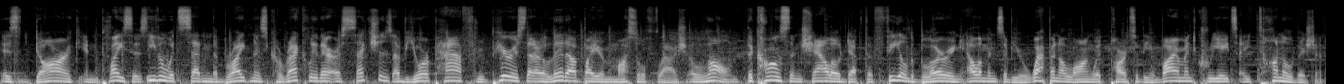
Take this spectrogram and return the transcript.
is dark in places, even with setting the brightness correctly, there are sections of your path through Pyrrhus that are lit up by your muzzle flash alone. The constant shallow depth of field blurring elements of your weapon along with parts of the environment creates a tunnel vision,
